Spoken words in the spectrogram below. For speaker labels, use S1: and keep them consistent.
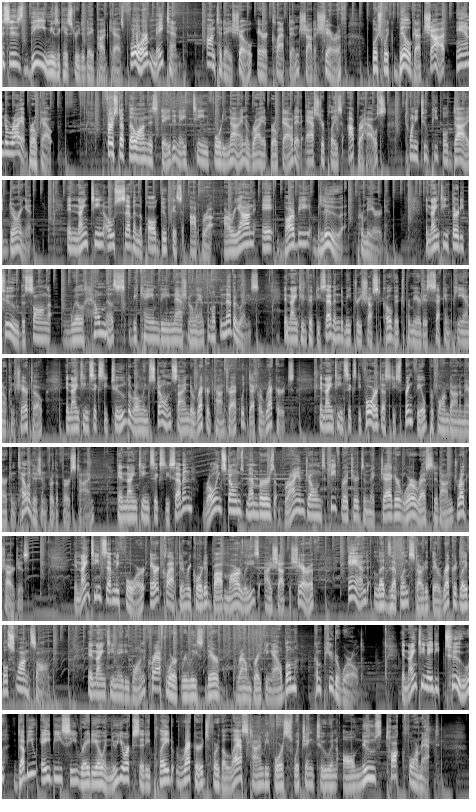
S1: This is the Music History Today podcast for May 10th. On today's show, Eric Clapton shot a sheriff, Bushwick Bill got shot, and a riot broke out. First up, though, on this date in 1849, a riot broke out at Astor Place Opera House. 22 people died during it. In 1907, the Paul Dukas opera Ariane et Barbie Bleue premiered. In 1932, the song Wilhelmus became the national anthem of the Netherlands. In 1957, Dmitri Shostakovich premiered his second piano concerto. In 1962, the Rolling Stones signed a record contract with Decca Records. In 1964, Dusty Springfield performed on American television for the first time. In 1967, Rolling Stones members Brian Jones, Keith Richards, and Mick Jagger were arrested on drug charges. In 1974, Eric Clapton recorded Bob Marley's I Shot the Sheriff, and Led Zeppelin started their record label Swan Song. In 1981, Kraftwerk released their groundbreaking album, Computer World. In 1982, WABC Radio in New York City played records for the last time before switching to an all news talk format.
